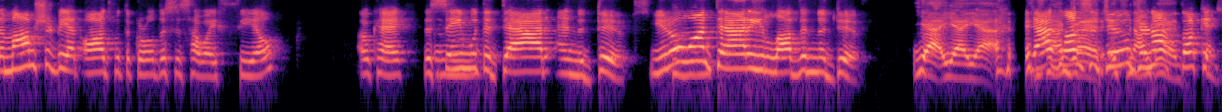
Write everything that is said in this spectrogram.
The mom should be at odds with the girl. This is how I feel. Okay. The same Mhm. with the dad and the dudes. You don't Mhm. want daddy loving the dude. Yeah, yeah, yeah. It's Dad loves good. the dude. It's You're not good. fucking.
